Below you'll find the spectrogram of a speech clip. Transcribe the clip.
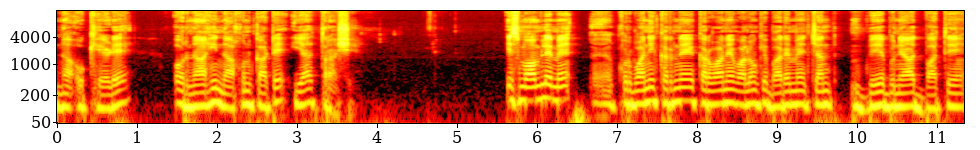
نہ اکھیڑے اور نہ ہی ناخن کاٹے یا تراشے۔ اس معاملے میں قربانی کرنے، کروانے والوں کے بارے میں چند بے بنیاد باتیں،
